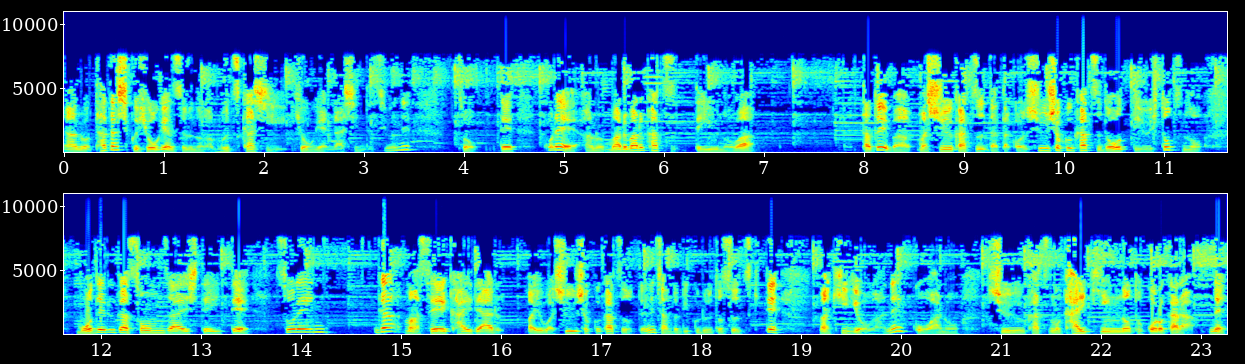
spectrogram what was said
あの、正しく表現するのが難しい表現らしいんですよね。そう。で、これ、あの、〇〇勝つっていうのは、例えば、まあ、就活だった、この就職活動っていう一つのモデルが存在していて、それが、まあ、正解である。まあ、要は就職活動ってね、ちゃんとリクルートスーツ着て、まあ、企業がね、こう、あの、就活の解禁のところから、ね、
